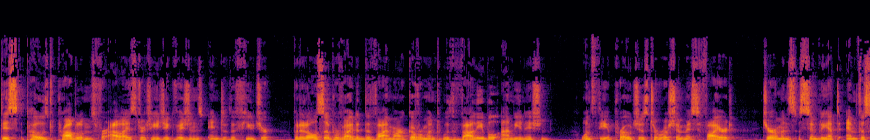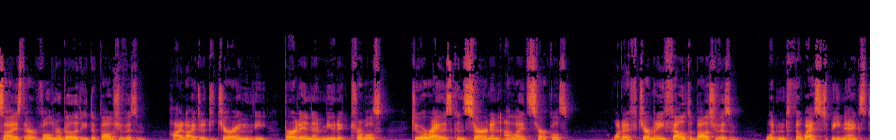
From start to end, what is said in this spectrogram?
This posed problems for Allied strategic visions into the future, but it also provided the Weimar government with valuable ammunition. Once the approaches to Russia misfired, Germans simply had to emphasize their vulnerability to Bolshevism, highlighted during the Berlin and Munich troubles, to arouse concern in Allied circles. What if Germany fell to Bolshevism? Wouldn't the West be next?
